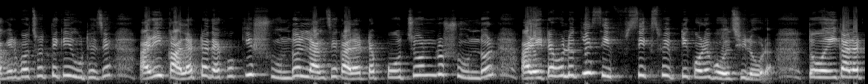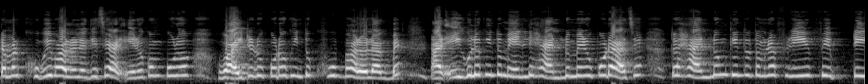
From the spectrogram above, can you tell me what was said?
আগের বছর থেকেই উঠেছে। আর এই কালারটা দেখো, কি সুন্দর লাগছে কালারটা প্রচণ্ড সুন্দর। আর এটা হলো কি সিক্স ফিফটি করে বলছিল ওরা। তো এই কালারটা আমার খুবই ভালো লেগেছে, আর এরকম পুরো হোয়াইটের উপরেও কিন্তু খুব ভালো লাগবে। আর এইগুলো কিন্তু মেনলি হ্যান্ডলুমের উপরে আছে। তো হ্যান্ডলুম কিন্তু তোমরা ফ্রি ফিফটি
